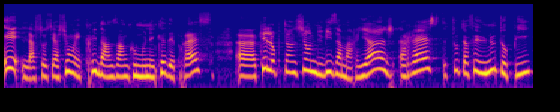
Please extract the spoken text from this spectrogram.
Et l'association écrit dans un communiqué de presse que l'obtention du visa mariage reste tout à fait une utopie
